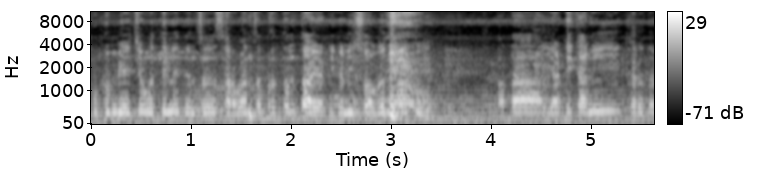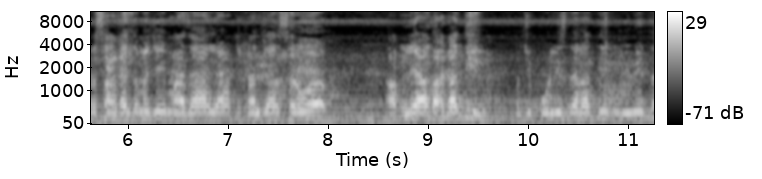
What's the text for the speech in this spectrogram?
कुटुंबियाच्या वतीने त्यांचं सर्वांचं प्रथमतः या ठिकाणी स्वागत करतो. आता या ठिकाणी खरं तर सांगायचं म्हणजे माझा या ठिकाणच्या सर्व आपल्या भागातील म्हणजे पोलीस दलातील विविध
